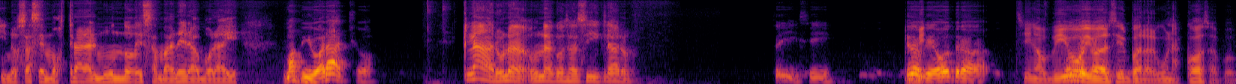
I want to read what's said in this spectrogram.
nos hace mostrar al mundo de esa manera por ahí. Más vivaracho. Claro, una, una cosa así, claro. Sí, sí. Creo que otra... Sí, no, vivo iba a decir para algunas cosas. Pues,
